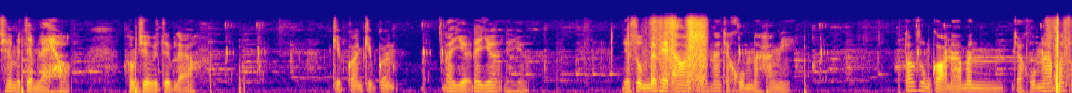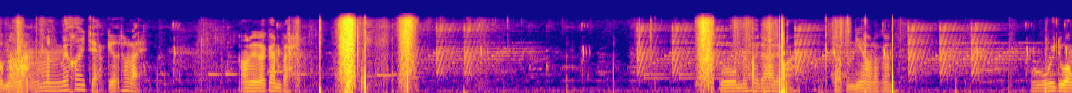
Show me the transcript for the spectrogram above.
เชิญไปเต็มแล้ว ผมเชิญไปเต็มแล้ว เก็บก่อนเก็บก่อน ได้เยอะได้เยอะได้เยอะ เดี๋ยวสุ่มด้วยเพชรเอาแล้วกันน่าจะคุ้มนะครั้งนี้ ต้องสุ่มก่อนนะ มันจะคุ้มนะครับมันสุ่มหลังๆ มันไม่ค่อยแจกเยอะเท่าไหร่ เอาเลยแล้วกันไปโอ้ไม่ค่อยได้เลยว่ะจับอันนี้เอาแล้วกัน โอ้ยดวง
